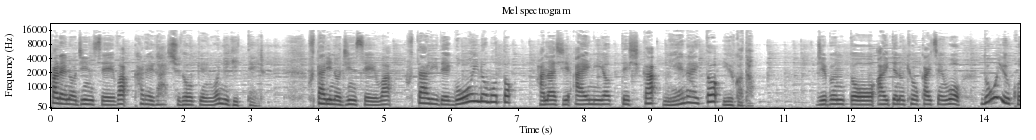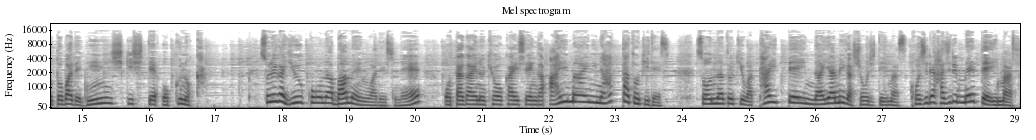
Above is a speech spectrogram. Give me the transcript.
彼の人生は彼が主導権を握っている。二人の人生は二人で合意のもと話し合いによってしか見えないということ。自分と相手の境界線をどういう言葉で認識しておくのかそれが有効な場面はですね、お互いの境界線が曖昧になった時です。そんな時は大抵悩みが生じています。こじれ始めています。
